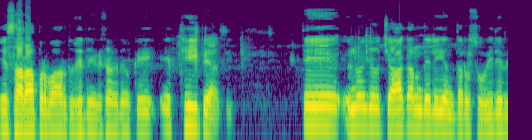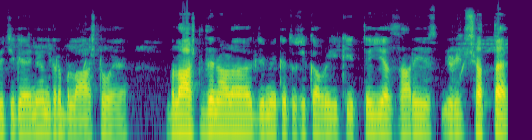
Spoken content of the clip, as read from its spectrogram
ਇਹ ਸਾਰਾ ਪਰਿਵਾਰ ਤੁਸੀਂ ਦੇਖ ਸਕਦੇ ਹੋ ਕਿ ਇੱਥੇ ਹੀ ਪਿਆ ਸੀ। ਤੇ ਇਹਨਾਂ ਜਦੋਂ ਚਾਹ ਕਰਨ ਦੇ ਲਈ ਅੰਦਰ ਰਸੋਈ ਦੇ ਵਿੱਚ ਗਏ ਨੇ ਅੰਦਰ ਬਲਾਸਟ ਹੋਇਆ। ਬਲਾਸਟ ਦੇ ਨਾਲ ਜਿਵੇਂ ਕਿ ਤੁਸੀਂ ਕਵਰੇਜ ਕੀਤੀ ਹੀ ਆ, ਸਾਰੀ ਜਿਹੜੀ ਛੱਤ ਹੈ,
